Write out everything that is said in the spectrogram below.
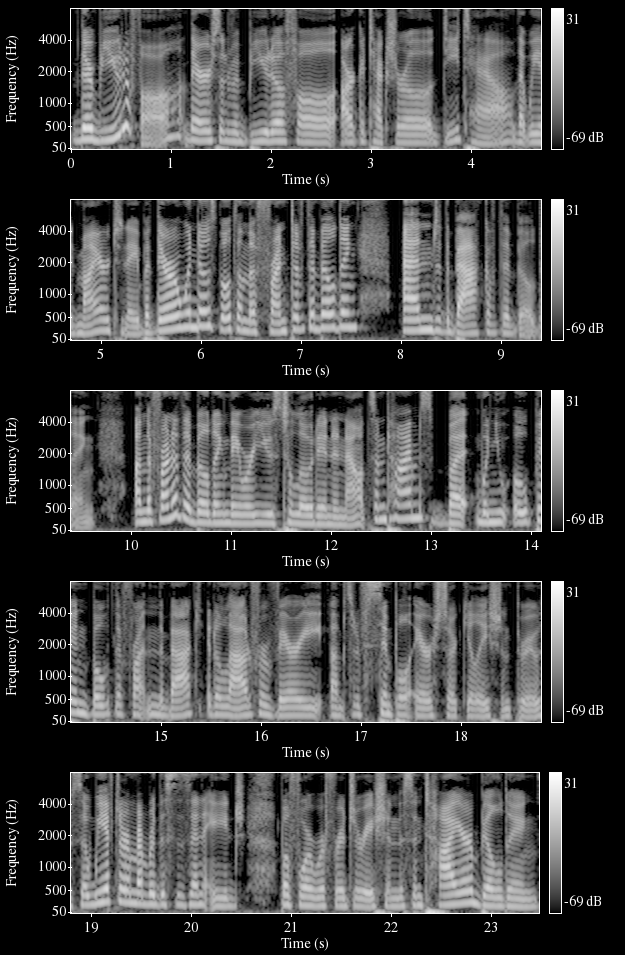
they're beautiful. They're sort of a beautiful architectural detail that we admire today. But there are windows both on the front of the building and the back of the building. On the front of the building, they were used to load in and out sometimes, but when you open both the front and the back, it allowed for very um, sort of simple air circulation through. So we have to remember this is an age before refrigeration. This entire building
